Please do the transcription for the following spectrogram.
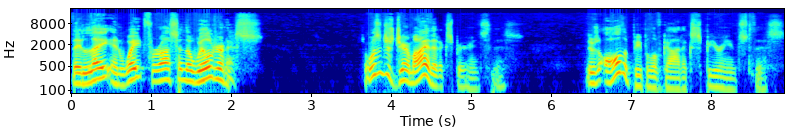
they lay in wait for us in the wilderness. So it wasn't just Jeremiah that experienced this. There's all the people of God experienced this.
